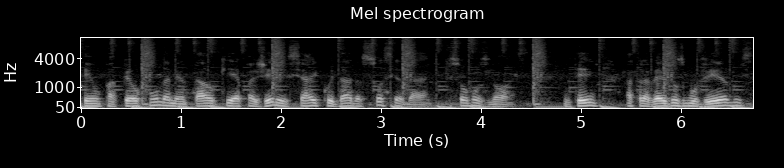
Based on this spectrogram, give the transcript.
tem um papel fundamental que é para gerenciar e cuidar da sociedade, que somos nós, entende? Através dos governos,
